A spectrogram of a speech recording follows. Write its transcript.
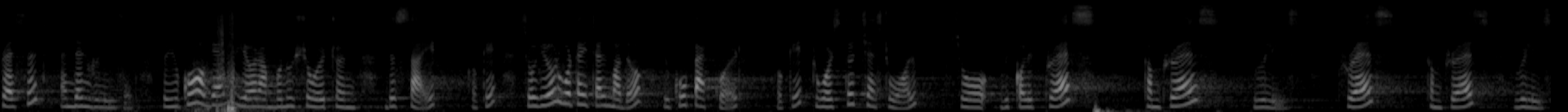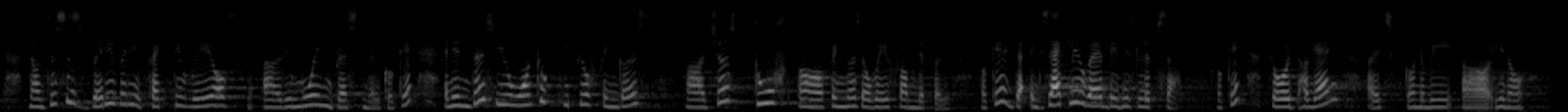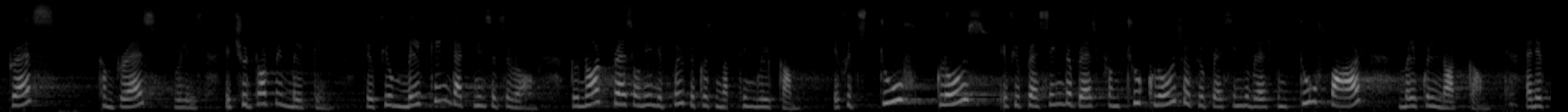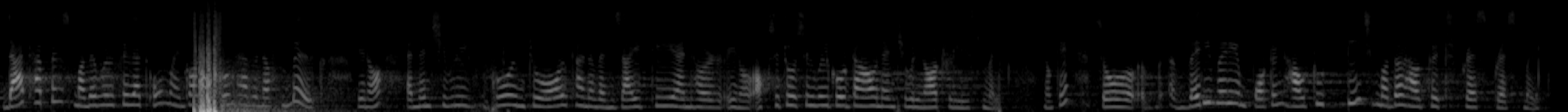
press it and then release it. So, you go again here I am going to show it on this side. Okay. So, here what I tell mother you go backward okay, towards the chest wall. So, we call it press, compress, release, press, compress, release. Now this is very very effective way of uh, removing breast milk okay and in this you want to keep your fingers uh, just two uh, fingers away from nipple okay exactly where baby's lips are okay. So again uh, it is going to be uh, you know press, compress, release it should not be milking. So if you are milking that means it is wrong do not press only nipple because nothing will come. If it is too close, if you are pressing the breast from too close or if you are pressing the breast from too far, milk will not come. And if that happens mother will feel that oh my god I do not have enough milk you know and then she will go into all kind of anxiety and her you know oxytocin will go down and she will not release milk. Okay. So, very very important how to teach mother how to express breast milk.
